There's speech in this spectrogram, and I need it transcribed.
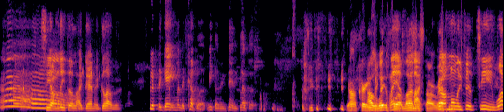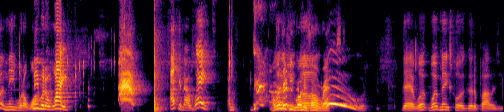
Ah. See, I'm lethal like Danny Glover. Flip the game undercover. Me go Danny Glover. Y'all crazy. I was waiting for Plan for Alana to life. start Girl, I'm only 15. What a need with a Me wife. with a wife. Ah! I cannot wait. I wonder if he wrote his own rap. Woo! Dad, what what makes for a good apology?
